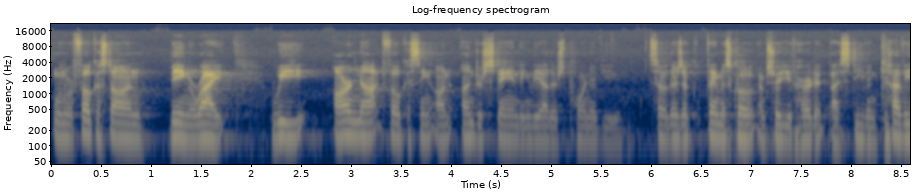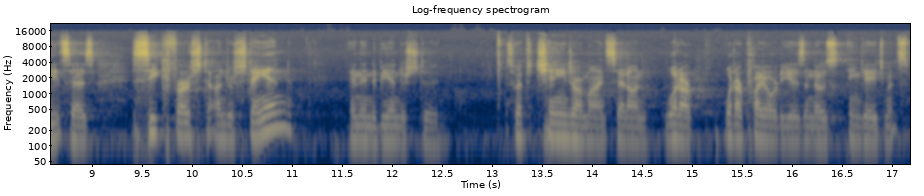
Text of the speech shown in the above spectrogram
when we're focused on being right, we are not focusing on understanding the other's point of view. So there's a famous quote, I'm sure you've heard it by Stephen Covey. It says, Seek first to understand and then to be understood. So we have to change our mindset on what our, what our priority is in those engagements.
